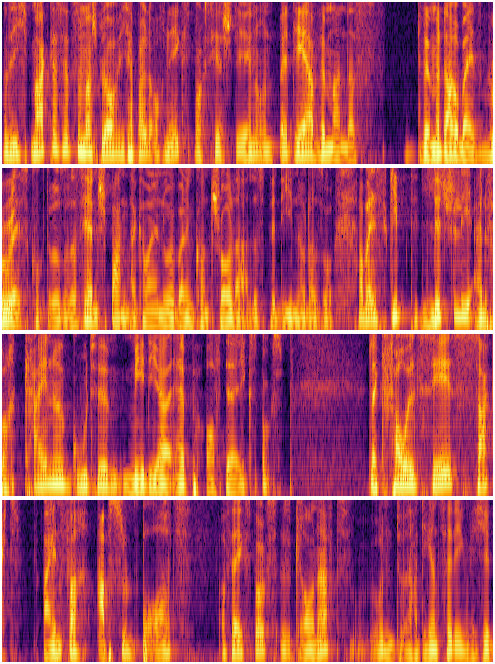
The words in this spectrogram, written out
also ich mag das ja zum Beispiel auch, ich habe halt auch eine Xbox hier stehen und bei der, wenn man das, wenn man darüber jetzt Blu-Rays guckt oder so, das ist ja entspannt, da kann man ja nur über den Controller alles bedienen oder so. Aber es gibt literally einfach keine gute Media-App auf der Xbox. Like VLC suckt einfach absolut Balls auf der Xbox, ist grauenhaft und hat die ganze Zeit irgendwelche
